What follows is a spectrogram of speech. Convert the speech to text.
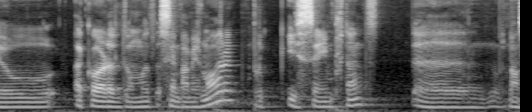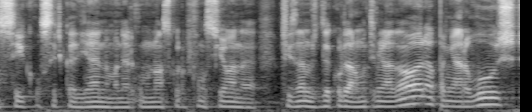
eu acordo uma- sempre à mesma hora, porque isso é importante. Uh, o nosso ciclo circadiano, a maneira como o nosso corpo funciona, precisamos de acordar uma determinada hora, apanhar a luz,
